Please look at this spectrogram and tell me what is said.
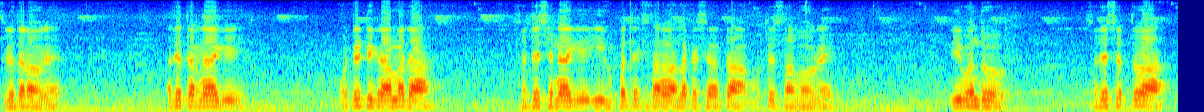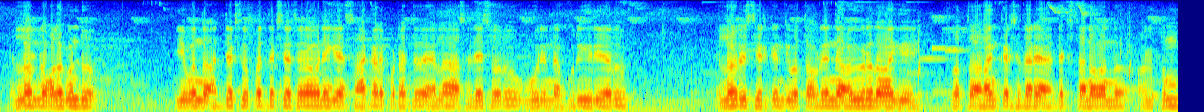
ಶ್ರೀಧರ್ ಅವರೇ ಅದೇ ಥರನಾಗಿ ಒಟ್ಟಿಟ್ಟಿ ಗ್ರಾಮದ ಸದಸ್ಯನಾಗಿ ಈ ಉಪಾಧ್ಯಕ್ಷ ಸ್ಥಾನ ಅಲಂಕರಿಸಿದಂಥ ಮುತ್ತು ಸಾಬ್ ಅವರೇ. ಈ ಒಂದು ಸದಸ್ಯತ್ವ ಎಲ್ಲರನ್ನು ಒಳಗೊಂಡು ಈ ಒಂದು ಅಧ್ಯಕ್ಷ ಉಪಾಧ್ಯಕ್ಷ ಚುನಾವಣೆಗೆ ಸಹಕಾರ ಕೊಟ್ಟಂಥ ಎಲ್ಲ ಸದಸ್ಯರು, ಊರಿನ ಗುರು ಹಿರಿಯರು, ಎಲ್ಲರೂ ಸೇರ್ಕೊಂಡು ಇವತ್ತು ಅವರನ್ನು ಅವಿರೋಧವಾಗಿ ಇವತ್ತು ಅಲಂಕರಿಸಿದ್ದಾರೆ ಅಧ್ಯಕ್ಷ ಸ್ಥಾನವನ್ನು. ಅವರಿಗೆ ತುಂಬ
